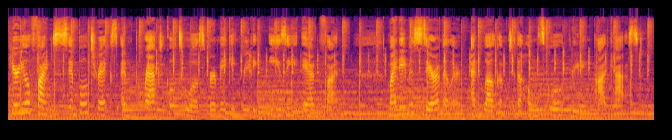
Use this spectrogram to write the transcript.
Here you'll find simple tricks and practical tools for making reading easy and fun. My name is Sarah Miller, and welcome to the Homeschool Reading Podcast.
